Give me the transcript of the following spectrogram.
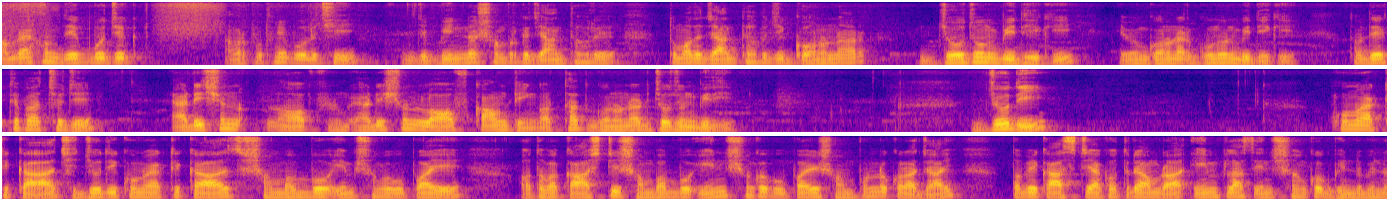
আমরা এখন দেখব যে আমরা প্রথমেই বলেছি যে বিন্যাস সম্পর্কে জানতে হলে তোমাদের জানতে হবে যে গণনার যোজন বিধি কী এবং গণনার গুণন বিধি কী। তোমরা দেখতে পাচ্ছ যে addition of addition law of counting অর্থাৎ গণনার যোজন বিধি। যদি কোনো একটি কাজ, যদি কোনো একটি কাজ সম্ভাব্য এম সংখ্যক উপায়ে অথবা কাজটি সম্ভাব্য এন সংখ্যক উপায়ে সম্পন্ন করা যায়, তবে কাজটি একত্রে আমরা এম প্লাস এন সংখ্যক ভিন্ন ভিন্ন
